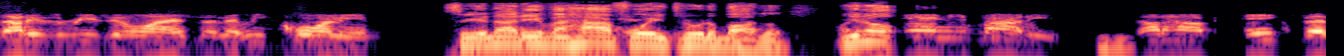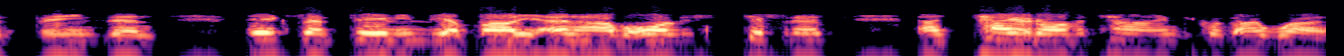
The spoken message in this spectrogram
That is the reason why I said let me call in. So you're not even halfway through the bottle. You know, anybody mm-hmm. that have aches and pains and aches and pain in their body and have all this stiffness and tired all the time because I was.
